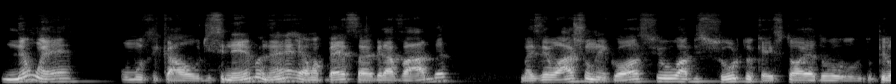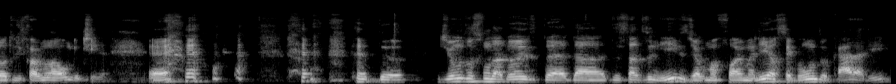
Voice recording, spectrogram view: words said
Não é um musical de cinema, né? É uma peça gravada, mas eu acho um negócio absurdo que a história do, do piloto de Fórmula 1, mentira. É, do, de um dos fundadores da, da, dos Estados Unidos, de alguma forma ali, é o segundo cara ali,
